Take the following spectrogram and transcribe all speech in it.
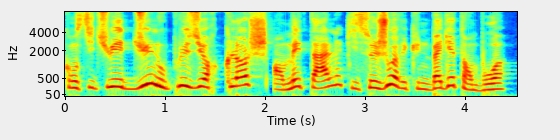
constitué d'une ou plusieurs cloches en métal qui se jouent avec une baguette en bois.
